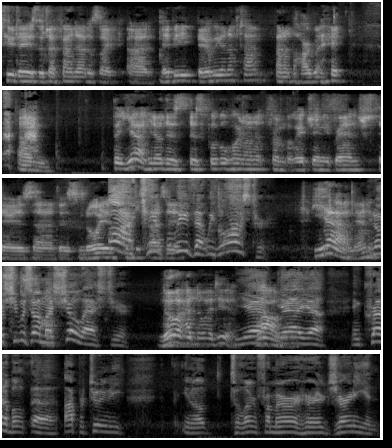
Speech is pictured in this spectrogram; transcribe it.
two days, which I found out is like uh, maybe barely enough time. Found out the hard way. um, but yeah, you know, there's there's flugelhorn on it from the late Jaimie Branch. There's uh, there's noise. Oh, I can't believe that we lost her. Yeah, man. You know, she was on my show last year. no, I had no idea. Yeah, Wow, yeah, man. yeah. Incredible uh, opportunity, you know, to learn from her, her journey, and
